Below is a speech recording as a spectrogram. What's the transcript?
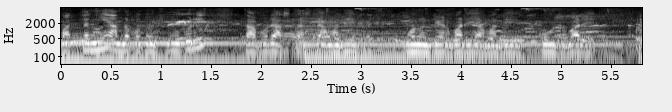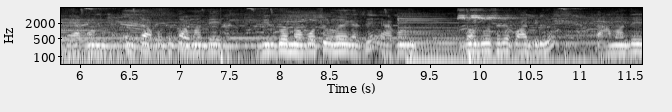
বাচ্চা নিয়ে আমরা প্রথম শুরু করি। তারপরে আস্তে আস্তে আমাদের ভলেন্টিয়ার বাড়ে, আমাদের কোচ বাড়ে। এখন কিন্তু আপাতত আমাদের দীর্ঘ ন বছর হয়ে গেছে, এখন দশ বছরে পা দিল। তা আমাদের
